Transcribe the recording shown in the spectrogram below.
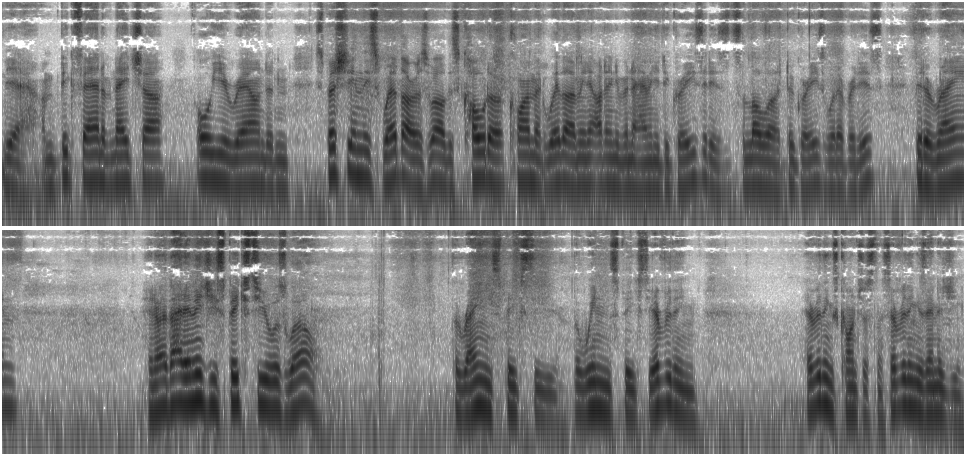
yeah, I'm a big fan of nature all year round and especially in this weather as well this colder climate weather. I mean i don't even know how many degrees it is. It's lower degrees whatever it is. Bit of rain. You know that energy speaks to you as well. The rain speaks to you. The wind speaks to you. Everything everything's consciousness. Everything is energy.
